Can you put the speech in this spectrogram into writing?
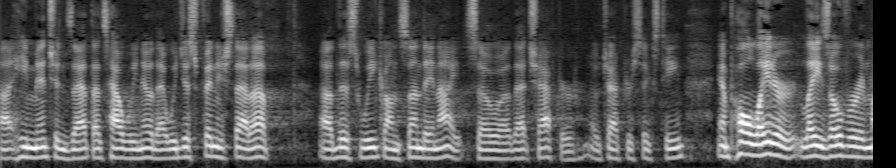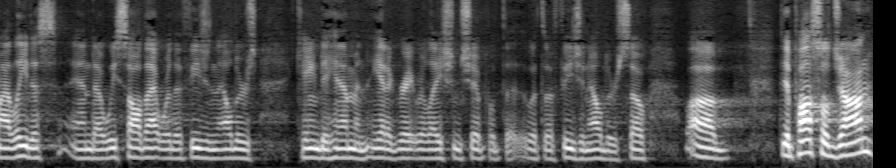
uh, he mentions that. That's how we know that. We just finished that up uh, this week on Sunday night. So uh, that chapter of chapter 16. And Paul later lays over in Miletus, and uh, we saw that where the Ephesian elders came to him, and he had a great relationship with the, with the Ephesian elders. So um, the Apostle John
